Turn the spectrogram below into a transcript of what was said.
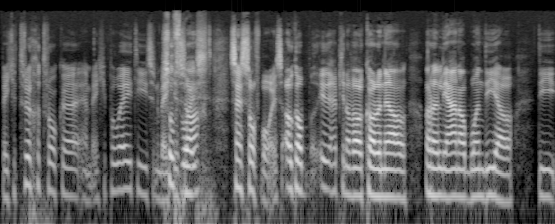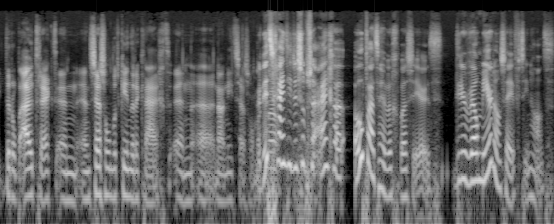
beetje teruggetrokken en een beetje poëtisch en een beetje Softboys. zacht. Het zijn softboys. Ook al heb je dan wel kolonel Aureliano Buendio die erop uittrekt en, en 600 kinderen krijgt. En eh, nou, niet 600. Maar dit maar- schijnt hij dus op zijn eigen opa te hebben gebaseerd. Die er wel meer dan 17 had.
